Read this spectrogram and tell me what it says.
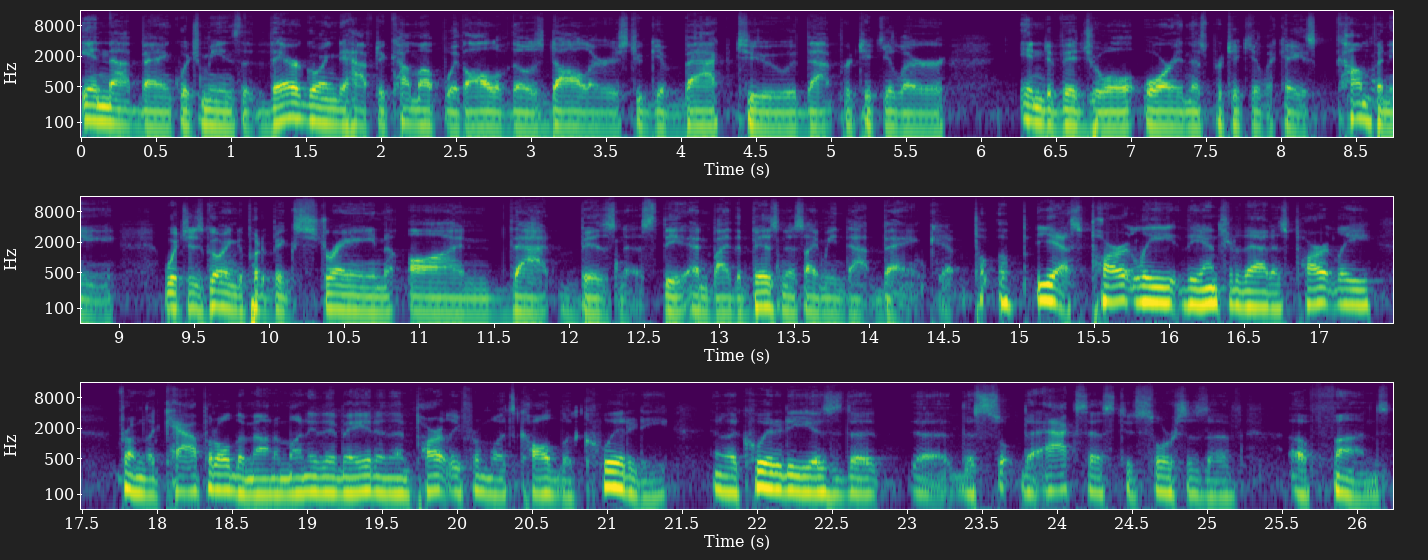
in that bank, which means that they're going to have to come up with all of those dollars to give back to that particular individual or in this particular case company which is going to put a big strain on that business. The and by the business i mean that bank. Yes partly the answer to that is partly from the capital the amount of money they made and then partly from what's called liquidity. And liquidity is the the the, the access to sources of of funds.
